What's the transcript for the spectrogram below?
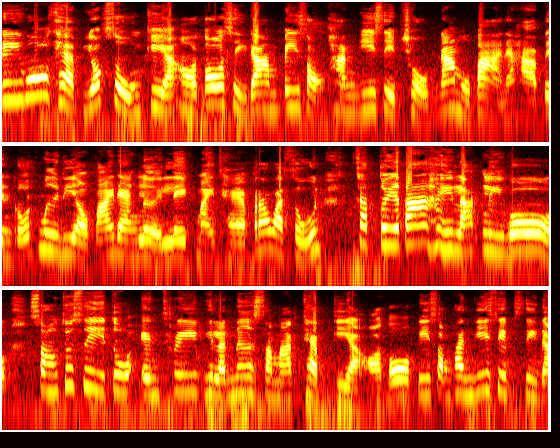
รีโวแคปยกสูงเกียร์ออโต้สีดำปี 2020 โฉมหน้าหมูป่านะคะ เป็นรถมือเดียวป้ายแดงเลยเลขไม่แท้ประวัติศูนย์กับ Toyota h i l u x r e v o 2.4 ตัว Entry p i l a n e r Smart Cap เกียร์ออโต้ปี 2020 สีด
